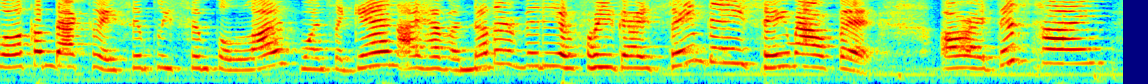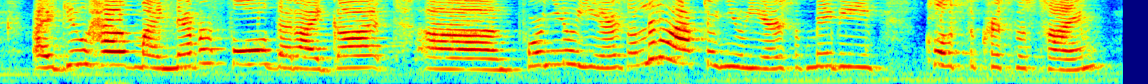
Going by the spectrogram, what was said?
welcome back to a simply simple life. Once again i have another video for you guys. Same day same outfit. All right this time i do have my Neverfull that i got um, for new year's a little after new year's maybe close to christmas time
